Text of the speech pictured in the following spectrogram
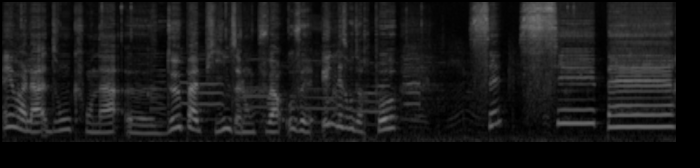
Et voilà, donc on a euh, deux papilles. Nous allons pouvoir ouvrir une maison de repos. C'est super.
